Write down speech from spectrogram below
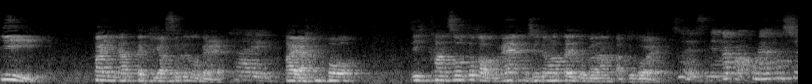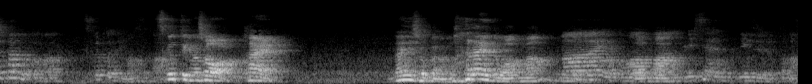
いい回になった気がするので。はい。はいあのぜひ感想とかもね教えてもらったりとかなんかすごい。そうですね。なんかこれハッシュタグとか作っておきますか？作っていきましょう。はい何にしようかな。マーライのワンマン？マーライオンのワンマン。2020とか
